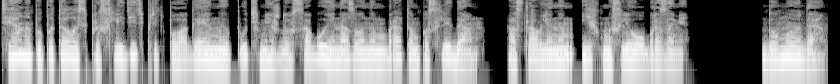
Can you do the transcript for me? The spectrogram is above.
Тиана попыталась проследить предполагаемый путь между собой и названным братом по следам, оставленным их мыслеобразами. Думаю, да.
